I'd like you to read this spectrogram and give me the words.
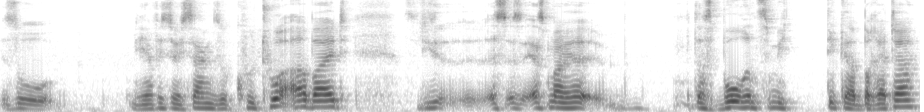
so, ja, wie soll ich sagen, so Kulturarbeit, die, es ist erstmal das Bohren ziemlich dicker Bretter.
